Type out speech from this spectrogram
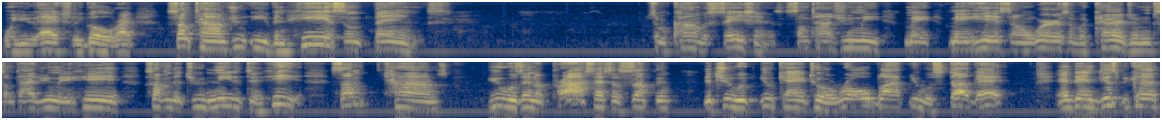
when you actually go, right? Sometimes you even hear some things some conversations. Sometimes you may may may hear some words of encouragement. Sometimes you may hear something that you needed to hear. Sometimes you was in a process of something that you you came to a roadblock you was stuck at. And then just because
